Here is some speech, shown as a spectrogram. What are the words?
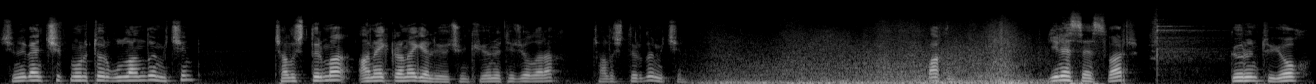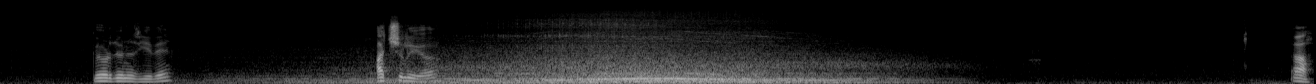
Şimdi ben çift monitör kullandığım için çalıştırma ana ekrana geliyor çünkü yönetici olarak çalıştırdığım için. Bakın. Yine ses var. Görüntü yok. Gördüğünüz gibi. Açılıyor. Ah,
